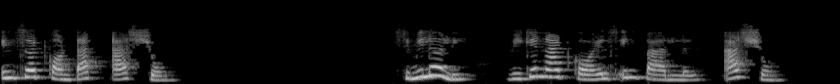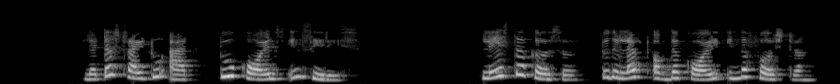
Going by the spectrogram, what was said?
Insert contact as shown. Similarly, we can add coils in parallel as shown. Let us try to add two coils in series. Place the cursor to the left of the coil in the first rung.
